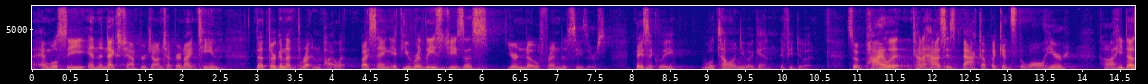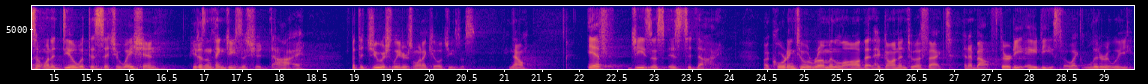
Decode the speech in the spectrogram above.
And we'll see in the next chapter, John chapter 19, that they're going to threaten Pilate by saying, if you release Jesus, you're no friend of Caesar's. Basically, we'll tell on you again if you do it. So Pilate kind of has his back up against the wall here. Uh, he doesn't want to deal with this situation. He doesn't think Jesus should die, but the Jewish leaders want to kill Jesus. Now, if Jesus is to die, according to a Roman law that had gone into effect in about 30 AD, so like literally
